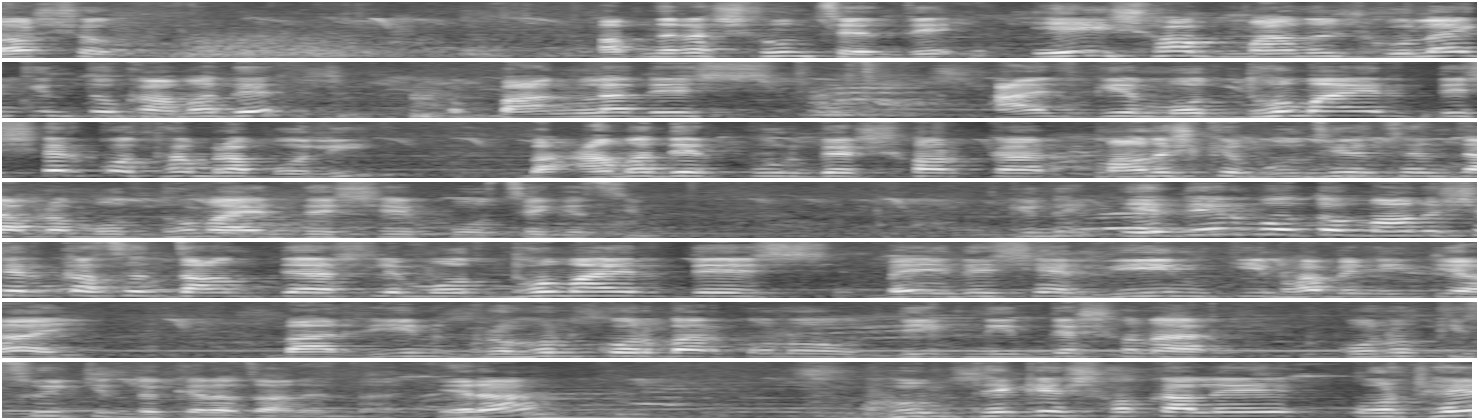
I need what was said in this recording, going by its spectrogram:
দর্শক আপনারা শুনছেন যে এই সব মানুষগুলাই কিন্তু আমাদের বাংলাদেশ আজকে মধ্যমায়ের দেশের কথা আমরা বলি। বা আমাদের পূর্বের সরকার মানুষকে বুঝিয়েছেন যে আমরা মধ্যমায়ের দেশে পৌঁছে গেছি। কিন্তু এদের মতো মানুষের কাছে জানতে আসলে মধ্যমায়ের দেশ বা এই দেশের ঋণ কীভাবে নিতে হয় বা ঋণ গ্রহণ করবার কোনো দিক নির্দেশনা, কোনো কিছুই কিন্তু এরা জানেন না। এরা ঘুম থেকে সকালে ওঠে,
